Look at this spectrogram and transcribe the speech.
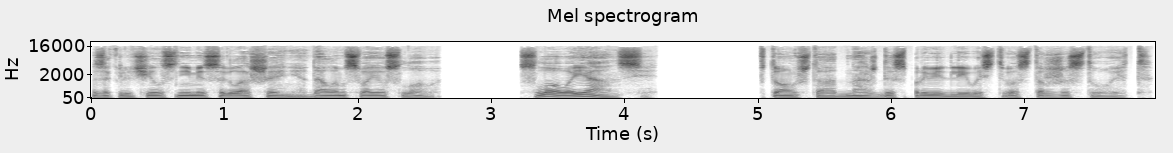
заключил с ними соглашение, дал им свое слово. Слово Янси том, что однажды справедливость восторжествует.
